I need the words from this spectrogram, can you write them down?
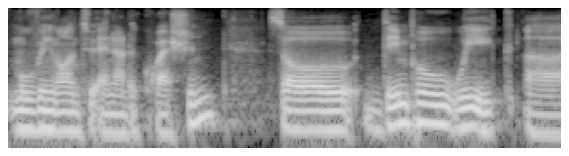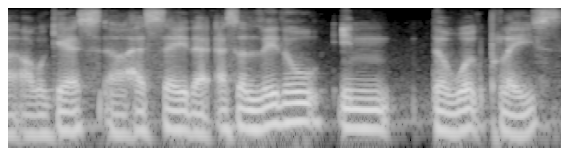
moving on to another question. So Dimple Week, uh, our guest, uh, has said that as a leader in the workplace,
